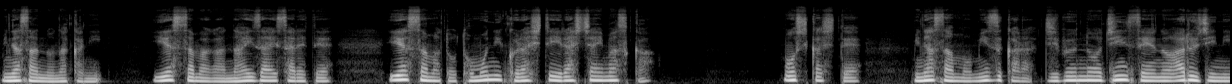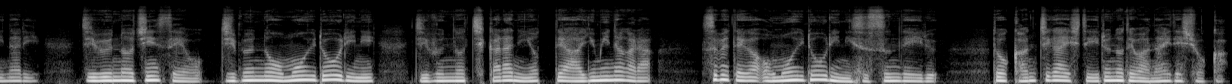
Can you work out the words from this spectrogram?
皆さんの中にイエス様が内在されてイエス様と共に暮らしていらっしゃいますか？もしかして皆さんも自ら自分の人生の主になり、自分の人生を自分の思い通りに自分の力によって歩みながら、すべてが思い通りに進んでいると勘違いしているのではないでしょうか。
